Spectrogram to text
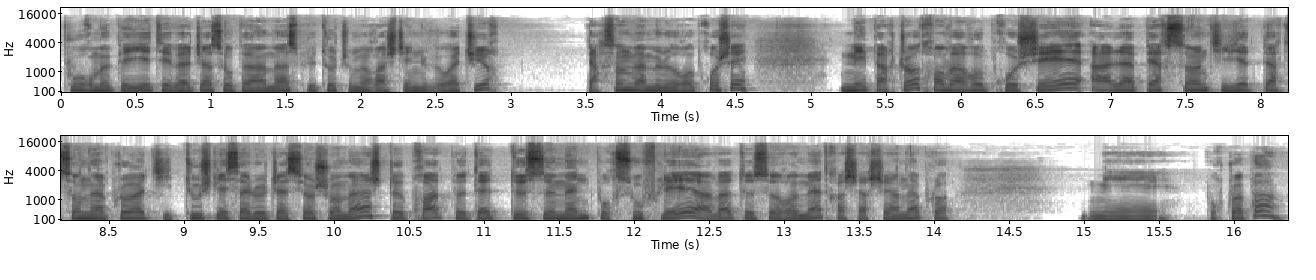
pour me payer tes vacances aux Bahamas plutôt que de me racheter une voiture, personne ne va me le reprocher. Mais par contre, on va reprocher à la personne qui vient de perdre son emploi, qui touche les allocations chômage, de prendre peut-être deux semaines pour souffler avant de se remettre à chercher un emploi. Mais pourquoi pas,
